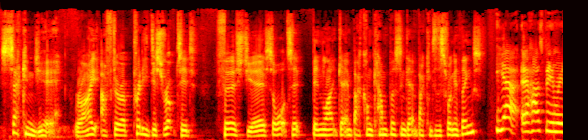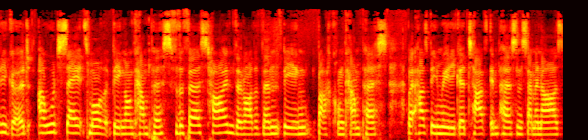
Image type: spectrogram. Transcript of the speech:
second year, right? After a pretty disrupted first year. So, what's it been like getting back on campus and getting back into the swing of things? Yeah, it has been really good. I would say it's more that being on campus for the first time than rather than being back on campus. But it has been really good to have in person seminars,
